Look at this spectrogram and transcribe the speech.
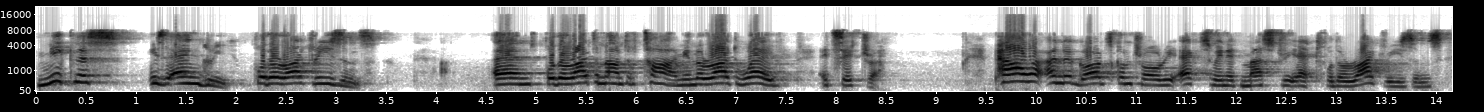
meekness is angry for the right reasons and for the right amount of time, in the right way, etc. Power under God's control reacts when it must react for the right reasons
